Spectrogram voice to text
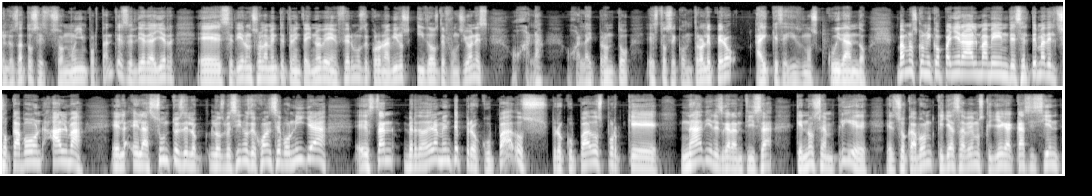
y los datos son muy importantes. El día de ayer eh, se dieron solamente 39 enfermos de coronavirus y dos defunciones. Ojalá, ojalá y pronto esto se controle, pero hay que seguirnos cuidando. Vamos con mi compañera Alma Méndez, el tema del socavón. Alma, el, asunto es de los vecinos de Juan Cebonilla. Están verdaderamente preocupados, preocupados porque nadie les garantiza que no se amplíe el socavón, que ya sabemos que llega a casi 100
